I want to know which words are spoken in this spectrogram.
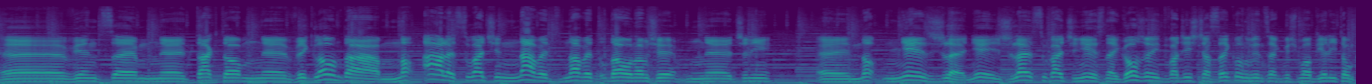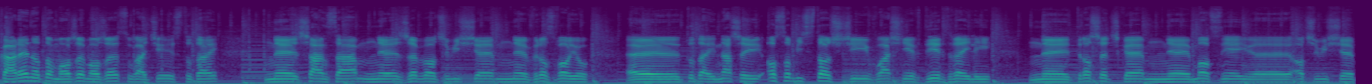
e, więc e, e, tak to e, wygląda, no ale słuchajcie, nawet, nawet udało nam się, e, czyli no nie jest źle, nie jest źle, słuchajcie, nie jest najgorzej, 20 sekund, więc jakbyśmy odjęli tą karę, no to może, może, słuchajcie, jest tutaj szansa, żeby oczywiście w rozwoju tutaj naszej osobistości właśnie w Dirt Rally troszeczkę m, mocniej e, oczywiście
